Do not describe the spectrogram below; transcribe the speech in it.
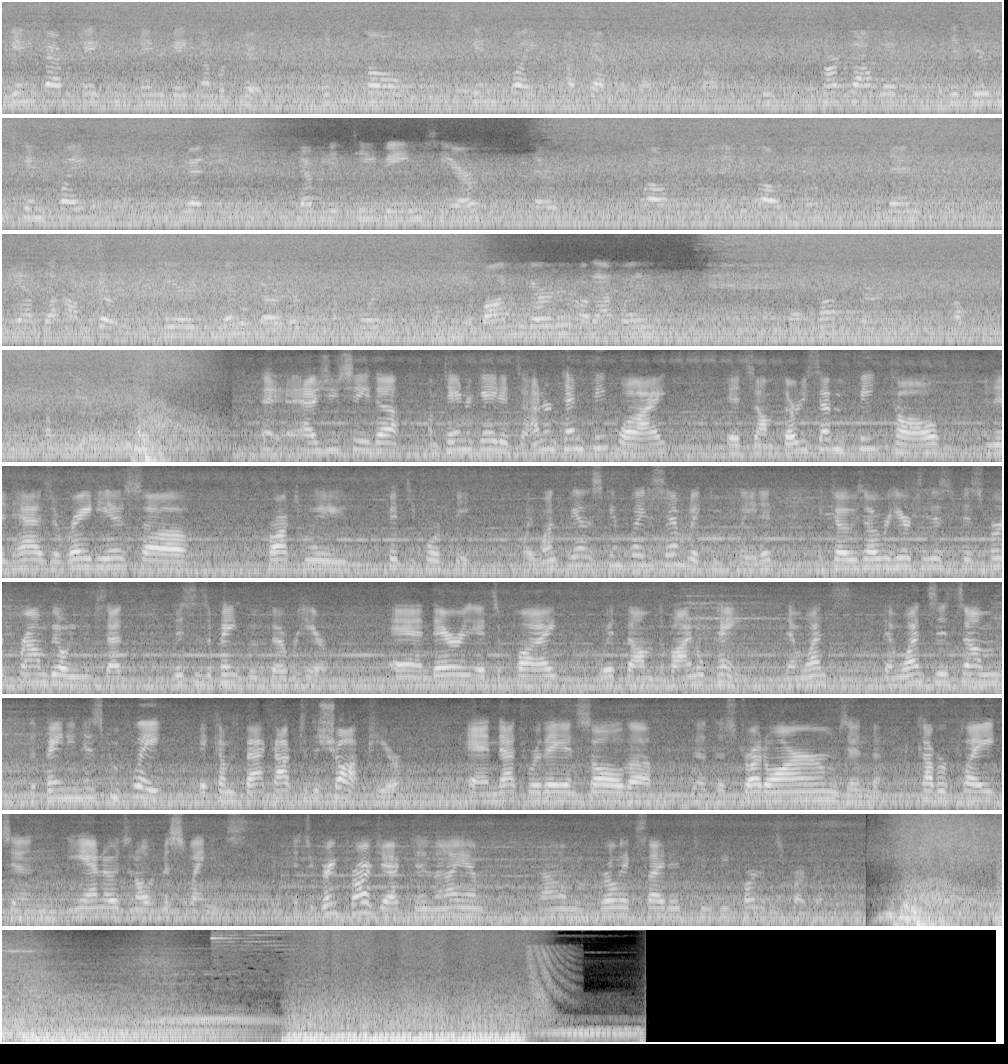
beginning fabrication tainter gate number two. This is called skin plate assembly, that's what it's called. This starts out with, this here's the skin plate. We have these WT beams here. They're welded to, they get welded to. And then we have the um, girder. This here is the middle girder. Of course, will be a bottom girder on that way, and a top girder up, up here. As you see, the um, tainter gate, it's 110 feet wide. It's um, 37 feet tall, and it has a radius of approximately 54 feet. Wait, once we have the skin plate assembly completed, it goes over here to this, this first brown building that says this is a paint booth over here. And there it's applied with um, the vinyl paint. Then once then once it's um the painting is complete, it comes back out to the shop here. And that's where they install the, the, the strut arms and the cover plates and the anodes and all the miscellaneous. It's a great project and I am I'm really excited to be part of this project.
